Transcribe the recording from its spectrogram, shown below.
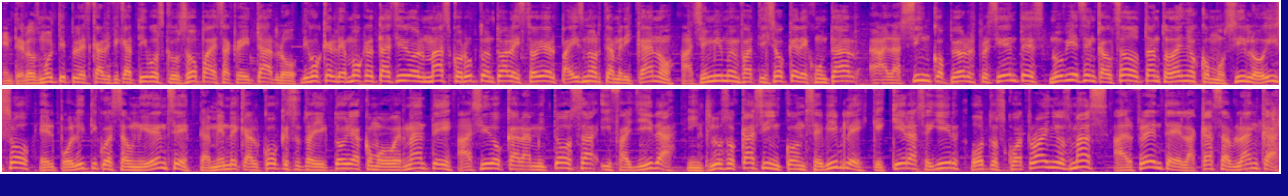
Entre los múltiples calificativos que usó para desacreditarlo, dijo que el demócrata ha sido el más corrupto en toda la historia del país norteamericano. Asimismo, enfatizó que de juntar a las cinco peores presidentes no hubiesen causado tanto daño como sí lo hizo el político estadounidense. También recalcó que su trayectoria como gobernante ha sido calamitosa y fallida, incluso casi inconcebible que quiera seguir otros cuatro años más al frente de la Casa Blanca.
